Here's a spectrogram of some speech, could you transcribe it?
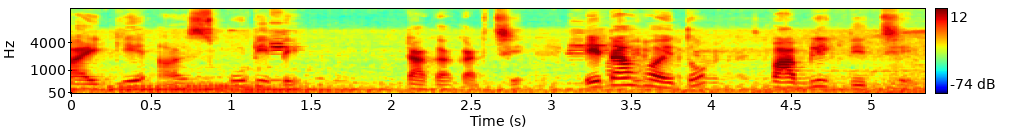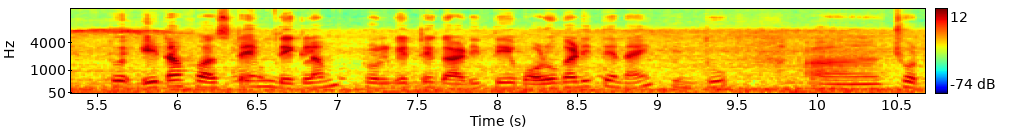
বাইকে আর স্কুটিতে টাকা কাটছে। এটা হয়তো পাবলিক দিচ্ছে। তো এটা ফার্স্ট টাইম দেখলাম। টোলগেটে গাড়িতে, বড় গাড়িতে নেয় কিন্তু ছোট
